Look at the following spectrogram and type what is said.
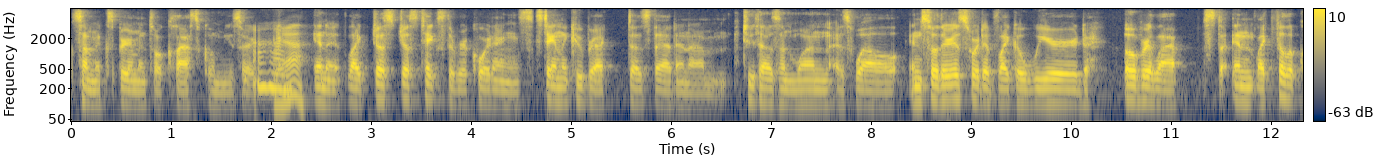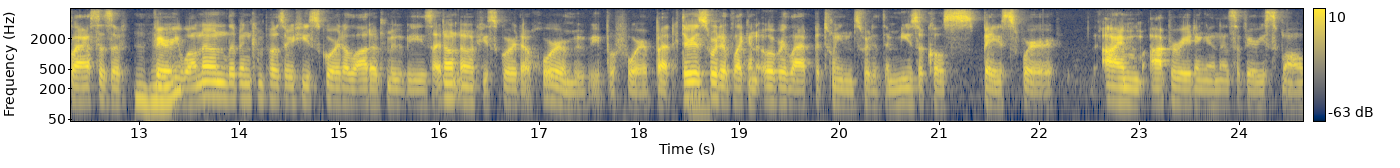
some experimental classical music yeah. in it. Like just just takes the recordings. Stanley Kubrick does that in um, 2001 as well. And so there is sort of like a weird overlap st- and like Philip Glass is a Mm-hmm. very well-known living composer. He scored a lot of movies. I don't know if he scored a horror movie before, but there is sort of like an overlap between sort of the musical space where I'm operating in as a very small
